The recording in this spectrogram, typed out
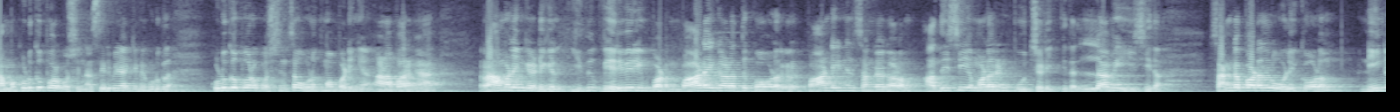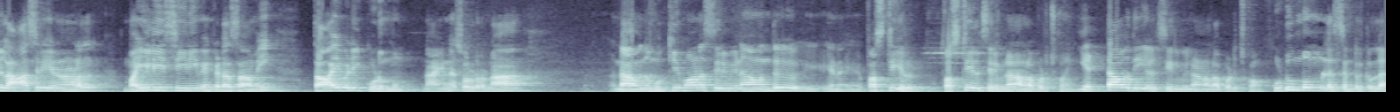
நம்ம கொடுக்க போகிற கொஸ்டின் நான் சிறுவினாக்கின்னு கொடுக்கல. கொடுக்க போகிற கொஸ்டின்ஸை ஒழுக்கமாக படிங்க. ஆனால் பாருங்கள் ராமலிங்க அடிகள் இது வெரி வெரி இம்பார்ட்டன்ட் வாடகை காலத்து கோவலர்கள் பாண்டியனின் சங்க காலம் அதிசய மலரின் பூச்செடி இது எல்லாமே ஈஸி தான் சங்கப்பாடல் ஒளிக்கோலம் நீங்கள் ஆசிரியர் நாடல் மயிலி சீனி வெங்கடசாமி தாய்வழி குடும்பம். நான் என்ன சொல்கிறேன்னா நான் வந்து முக்கியமான சிறுவினா வந்து என்ன ஃபஸ்ட் இயல் ஃபஸ்ட் இயல் சிறுவினா நல்லா படிச்சுக்கோங்க. எட்டாவது இயல் சிறுவினா நல்லா படிச்சுக்கோங்க. குடும்பம் லெசன் இருக்குல்ல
